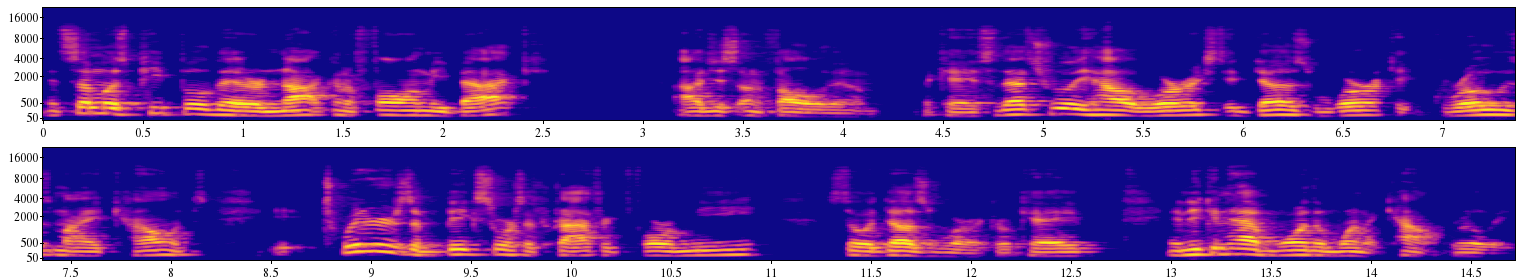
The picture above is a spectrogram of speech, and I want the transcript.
and some of those people that are not going to follow me back, I just unfollow them. Okay, so that's really how it works. It does work. It grows my account. It, Twitter is a big source of traffic for me, so it does work. Okay, and you can have more than one account really.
